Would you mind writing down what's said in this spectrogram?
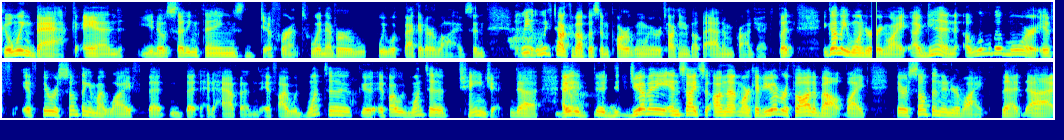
going back and you know setting things different whenever we look back at our lives and we, Mhm. we've talked about this in part when we were talking about the Adam project, but it got me wondering, like again, a little bit more if if there was something in my life that that had happened, if I would want to if I would want to change it. Uh, Yeah. uh, do you have any insights on that, Mark? Have you ever thought about like there's something in your life that uh,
